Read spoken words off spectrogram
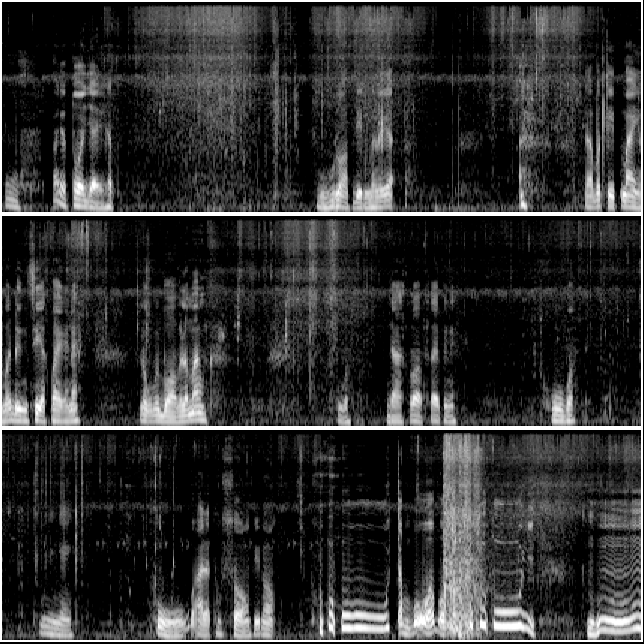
โอ้น่าจะตัวใหญ่ครับโอ้หรอบเด่นมาเลยอะแล้วมาติดใหม่ว่าดึงเสียกไปนะ ลงไปบ่อไปแล้วมั้งตัวดากรอบใส่ไปเนี่ยคูปะช่วยยังไง หูว่าแล้วทั้งสองพี่น้องโอ้โหจัมโบ้ครับผมหอื้อหือ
